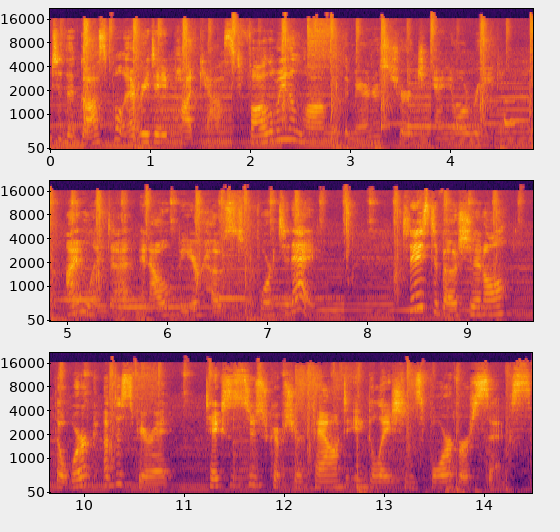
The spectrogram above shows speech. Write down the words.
to the Gospel Everyday podcast, following along with the Mariners Church annual read. I'm Linda, and I will be your host for today. Today's devotional, The Work of the Spirit, takes us to scripture found in Galatians 4, verse 6.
